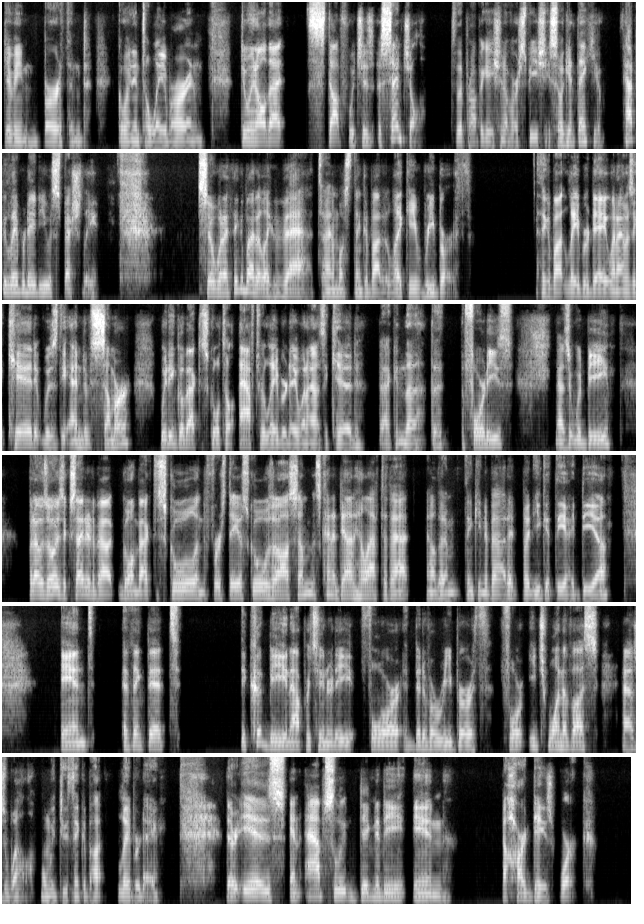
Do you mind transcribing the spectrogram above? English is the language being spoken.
giving birth and going into labor and doing all that stuff, which is essential to the propagation of our species. So, again, thank you. Happy Labor Day to you, especially. So, when I think about it like that, I almost think about it like a rebirth I think about Labor Day when I was a kid. It was the end of summer. We didn't go back to school till after Labor Day when I was a kid, back in the, the, the 40s, as it would be. But I was always excited about going back to school, and the first day of school was awesome. It's kind of downhill after that, now that I'm thinking about it, but you get the idea. And I think that it could be an opportunity for a bit of a rebirth for each one of us as well when we do think about Labor Day. There is an absolute dignity in a hard day's work,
